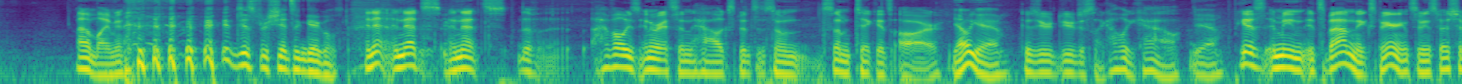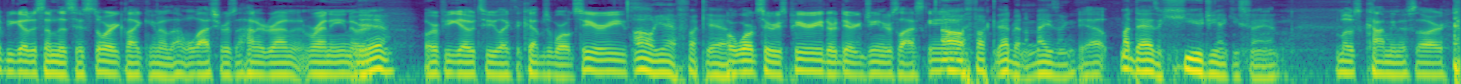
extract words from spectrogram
I don't blame you. just for shits and giggles. and that, and that's and that's the. I've always interested in how expensive some some tickets are Oh yeah, because you're you're just like holy cow. yeah. Because I mean, it's about an experience. I mean, especially if you go to some of this historic, like you know, the last year was a hundred run running, or Yeah. or if you go to like the Cubs World Series Oh yeah, fuck yeah. or World Series period, or Derek Jeter's last game. Oh fuck, that'd been amazing. yeah, My dad's a huge Yankees fan. most communists are.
